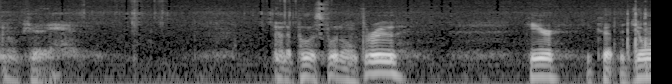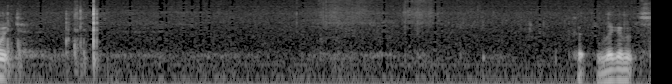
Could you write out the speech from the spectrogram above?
Okay. To pull his foot on through. Here, you cut the joint. Cut the ligaments.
